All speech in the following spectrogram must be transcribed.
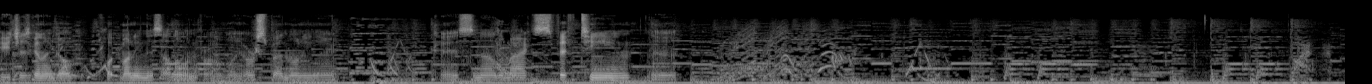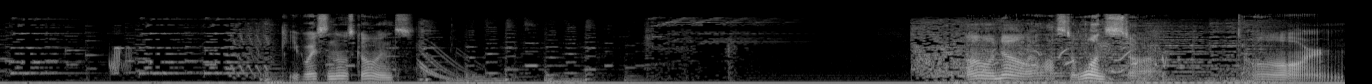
Peach is gonna go put money in this other one probably, or spend money there. Okay, so now the max is 15. Yeah. Keep wasting those coins. Oh no, I lost a one star. Darn.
